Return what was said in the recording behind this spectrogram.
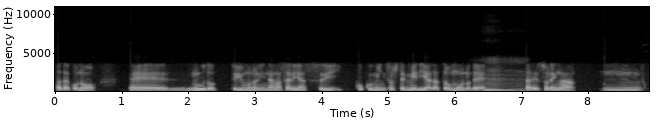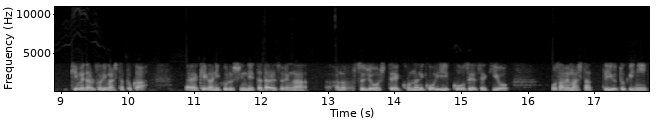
ただこの、えー、ムードっていうものに流されやすい国民そしてメディアだと思うので、誰それがうん金メダル取りましたとか、えー、怪我に苦しんでいた誰それがあの出場してこんなにこういい好成績を収めましたっていう時に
